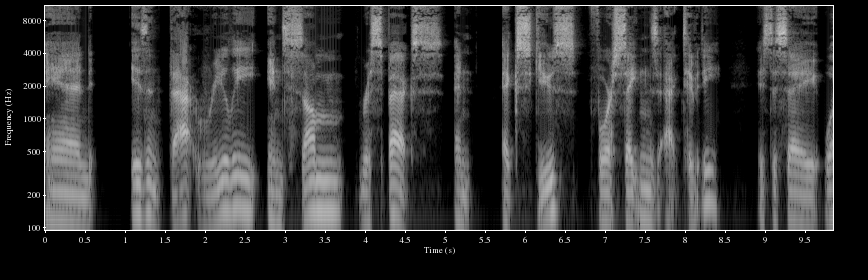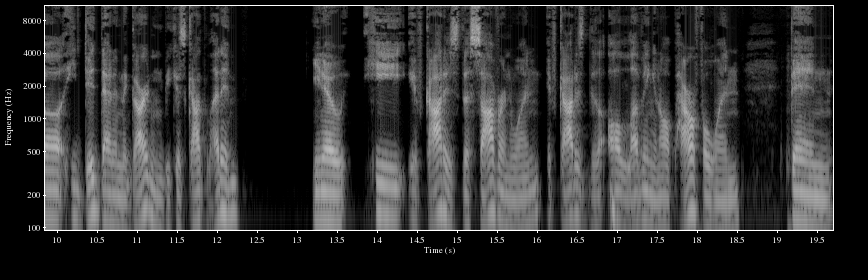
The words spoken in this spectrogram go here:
And isn't that really, in some respects, an excuse for Satan's activity? Is to say, well, he did that in the garden because God let him. You know, he, if God is the sovereign one, if God is the all loving and all powerful one, then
